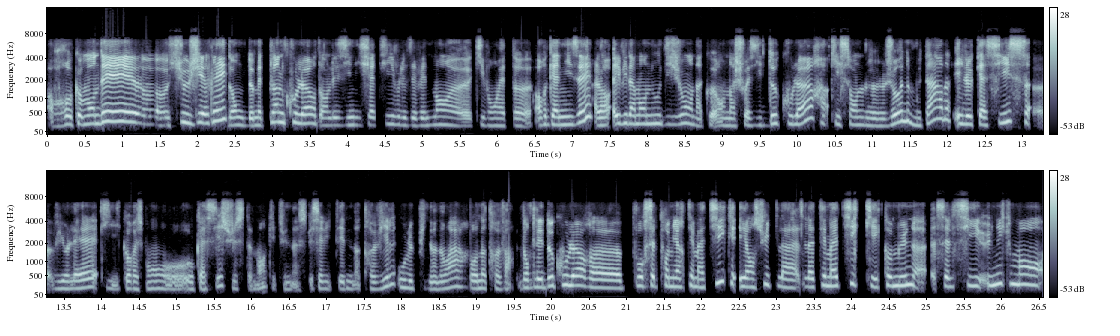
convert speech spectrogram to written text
recommandé, euh, suggéré donc de mettre plein de couleurs dans les initiatives, les événements euh, qui vont être euh, organisés. Alors évidemment, nous, Dijon, on a, on a choisi deux couleurs qui sont le jaune, moutarde, et le cassis, violet, qui correspond au, cassis justement, qui est une spécialité de notre ville, ou le pinot noir pour notre vin. Donc les deux couleurs pour cette première thématique, et ensuite la, la thématique qui est commune, celle-ci uniquement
